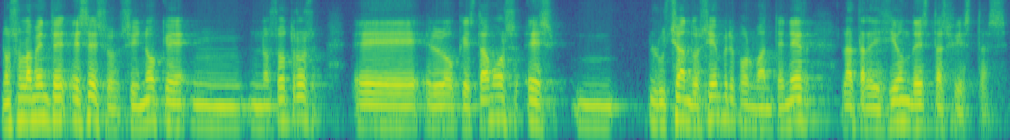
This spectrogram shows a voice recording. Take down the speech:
No solamente es eso, sino que mm, nosotros eh, lo que estamos es mm, luchando siempre por mantener la tradición de estas fiestas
